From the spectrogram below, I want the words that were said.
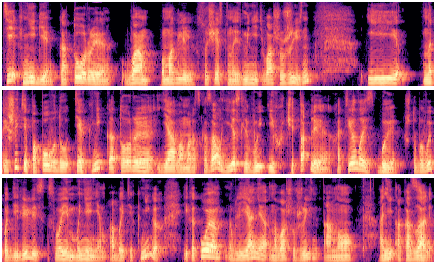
те книги, которые вам помогли существенно изменить вашу жизнь. И Напишите по поводу тех книг, которые я вам рассказал. Если вы их читали, хотелось бы, чтобы вы поделились своим мнением об этих книгах и какое влияние на вашу жизнь оно, они оказали.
